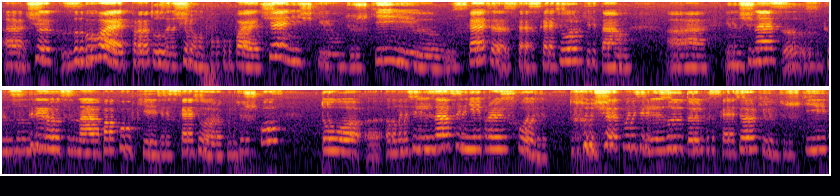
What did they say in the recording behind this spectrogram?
а, человек забывает про то, зачем он покупает чайнички, утюжки, скатер, скатерки там, а, и начинает концентрироваться на покупке этих скатерок, утюжков, то э, материализация не происходит. То человек материализует только скатерки, утюжки,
